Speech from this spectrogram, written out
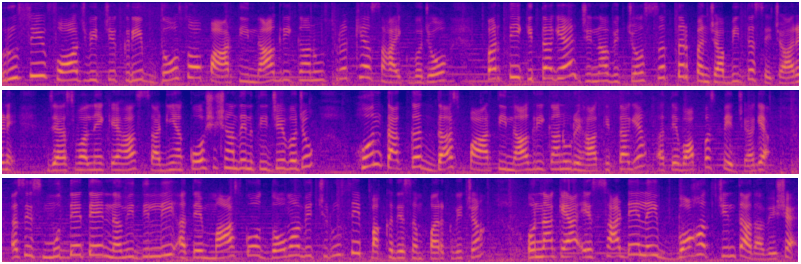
ਰੂਸੀ ਫੌਜ ਵਿੱਚ ਕਰੀਬ 200 ਭਾਰਤੀ ਨਾਗਰਿਕਾਂ ਨੂੰ ਸੁਰੱਖਿਆ ਸਹਾਇਕ ਵਜੋਂ ਭਰਤੀ ਕੀਤਾ ਗਿਆ ਜਿਨ੍ਹਾਂ ਵਿੱਚੋਂ 70 ਪੰਜਾਬੀ ਦੱਸੇ ਜਾ ਰਹੇ ਨੇ। ਜੈਸਵਾਲ ਨੇ ਕਿਹਾ, ਸਾਡੀਆਂ ਕੋਸ਼ਿਸ਼ਾਂ ਦੇ ਨਤੀਜੇ ਵਜੋਂ ਹੁਣ ਤੱਕ 10 ਭਾਰਤੀ ਨਾਗਰਿਕਾਂ ਨੂੰ ਰਿਹਾ ਕੀਤਾ ਗਿਆ ਅਤੇ ਵਾਪਸ ਭੇਜਿਆ ਗਿਆ। ਅਸੀਂ ਇਸ ਮੁੱਦੇ ਤੇ ਨਵੀਂ ਦਿੱਲੀ ਅਤੇ ਮਾਸਕੋ ਦੋਵਾਂ ਵਿੱਚ ਰੂਸੀ ਪੱਖ ਦੇ ਸੰਪਰਕ ਵਿੱਚ ਹਾਂ। ਉਹਨਾਂ ਕਿਹਾ, ਇਹ ਸਾਡੇ ਲਈ ਬਹੁਤ ਚਿੰਤਾ ਦਾ ਵਿਸ਼ਾ ਹੈ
